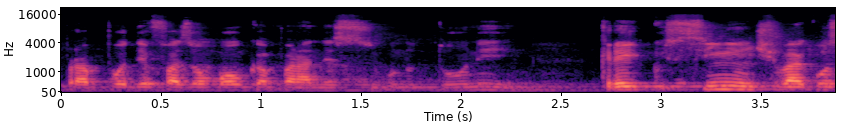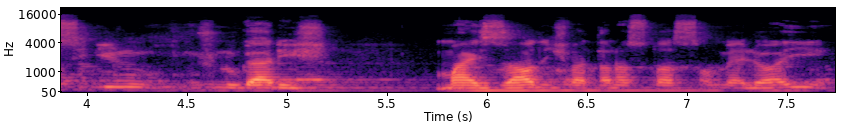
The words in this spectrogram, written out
para poder fazer um bom campeonato nesse segundo turno e creio que sim, a gente vai conseguir uns lugares mais altos, a gente vai estar numa situação melhor e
